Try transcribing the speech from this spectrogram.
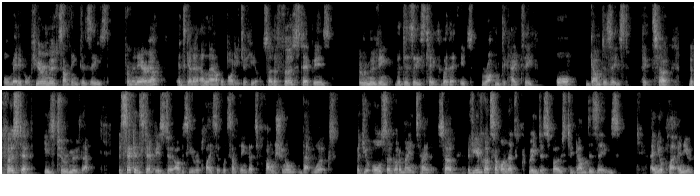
or medical. If you remove something diseased from an area it's going to allow the body to heal. So the first step is removing the diseased teeth, whether it's rotten, decayed teeth or gum diseased teeth. So the first step is to remove that. The second step is to obviously replace it with something that's functional, that works, but you also got to maintain it. So if you've got someone that's predisposed to gum disease, and you're and you're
